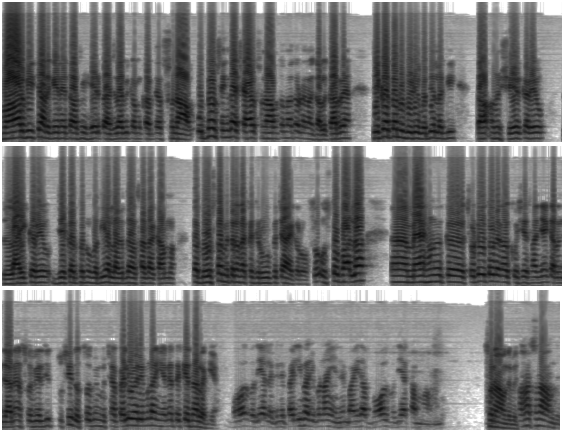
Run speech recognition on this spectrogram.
ਵਾਲ ਵੀ ਝੜ ਗਏ ਨੇ ਤਾਂ ਅਸੀਂ ਹੇਅਰ ਪੈਚ ਦਾ ਵੀ ਕੰਮ ਕਰਦੇ ਹਾਂ। ਸੁਨਾਮ। ਉਦਮ ਸਿੰਘ ਦਾ ਸ਼ਹਿਰ ਸੁਨਾਮ ਤੋਂ ਮੈਂ ਤੁਹਾਡੇ ਨਾਲ ਗੱਲ ਕਰ ਰਿਹਾ। ਜੇਕਰ ਤੁਹਾਨੂੰ ਵੀਡੀਓ ਵਧੀਆ ਲੱਗੀ ਤਾਂ ਉਹਨੂੰ ਸ਼ੇਅਰ ਕਰਿਓ ਲਾਈਕ ਕਰਿਓ। ਜੇਕਰ ਤੁਹਾਨੂੰ ਵਧੀਆ ਲੱਗਦਾ ਸਾਡਾ ਕੰਮ ਤਾਂ ਦੋਸਤਾਂ ਮਿੱਤਰਾਂ ਤੱਕ ਜਰੂਰ ਪਹੁੰਚਾਇਆ ਕਰੋ। ਸੋ ਉਸ ਤੋਂ ਪਹਿਲਾਂ ਮੈਂ ਹੁਣ ਇੱਕ ਛੋਟੀ ਜਿਹੀ ਤੁਹਾਡੇ ਨਾਲ ਖੁਸ਼ੀਆਂ ਸਾਂਝੀਆਂ ਕਰਨ ਜਾ ਰਿਹਾ। ਸੋ ਵੀਰ ਜੀ ਤੁਸੀਂ ਦੱਸੋ ਵੀ ਮੁੱਛਾਂ ਪਹਿਲੀ ਵਾਰੀ ਬਣਾਈਆਂ ਨੇ ਤੇ ਕਿਦਾਂ ਲੱਗੀਆਂ? ਬਹੁਤ ਵਧੀਆ ਲੱਗੇ ਨੇ। ਪਹਿਲੀ ਵਾਰੀ ਬਣਾਈਆਂ ਨੇ ਬਾਈ ਦਾ ਬਹੁਤ ਵਧੀਆ ਕੰਮ ਆ। ਸੁਨਾਮ ਦੇ ਵਿੱਚ? ਆਹ ਸੁਣਾਉਣ ਦੇ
